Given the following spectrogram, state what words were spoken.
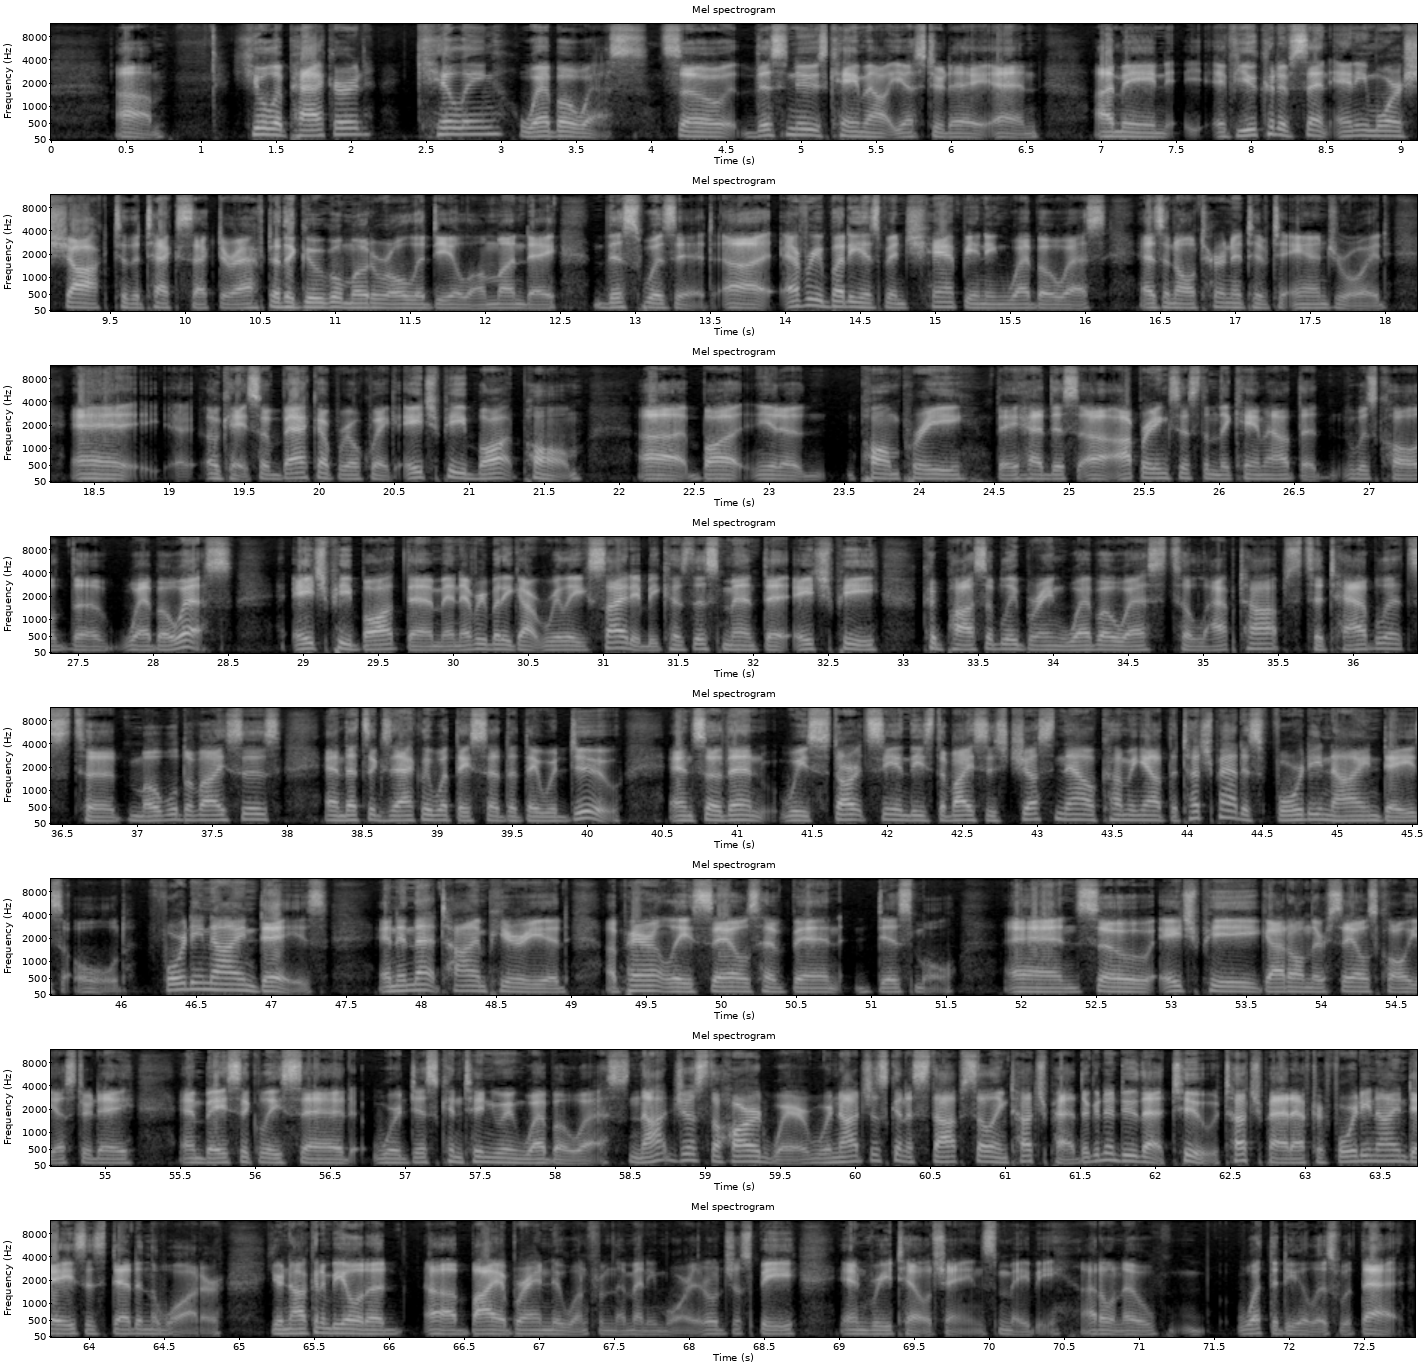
Um, Hewlett Packard killing WebOS. So this news came out yesterday, and I mean, if you could have sent any more shock to the tech sector after the Google Motorola deal on Monday, this was it. Uh, everybody has been championing WebOS as an alternative to Android. And uh, okay, so back up real quick. HP bought Palm. Uh, bought, you know, Palm Pre. They had this uh, operating system that came out that was called the Web OS. HP bought them, and everybody got really excited because this meant that HP could possibly bring Web OS to laptops, to tablets, to mobile devices, and that's exactly what they said that they would do. And so then we start seeing these devices just now coming out. The touchpad is 49 days old. 49 days. And in that time period, apparently sales have been dismal. And so HP got on their sales call yesterday and basically said, We're discontinuing WebOS. Not just the hardware. We're not just going to stop selling Touchpad. They're going to do that too. Touchpad, after 49 days, is dead in the water. You're not going to be able to uh, buy a brand new one from them anymore. It'll just be in retail chains, maybe. I don't know what the deal is with that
